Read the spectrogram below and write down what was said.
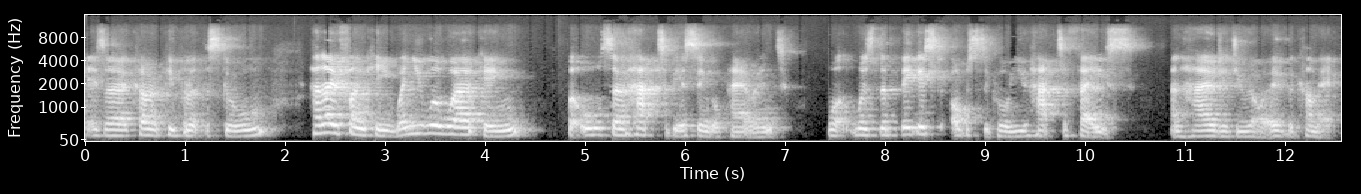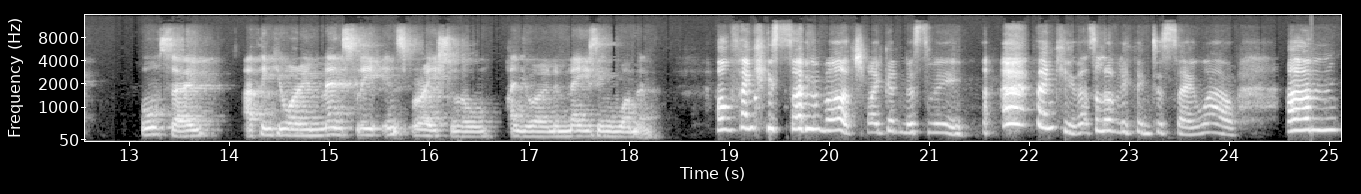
is a current pupil at the school. Hello, Funke. When you were working, but also had to be a single parent, what was the biggest obstacle you had to face and how did you overcome it? Also, I think you are immensely inspirational and you are an amazing woman. Oh, thank you so much. My goodness me. thank you. That's a lovely thing to say. Wow. Um,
